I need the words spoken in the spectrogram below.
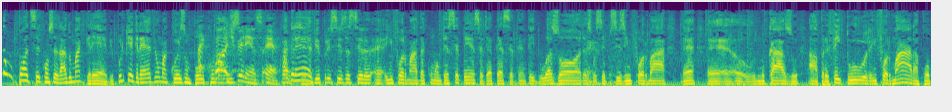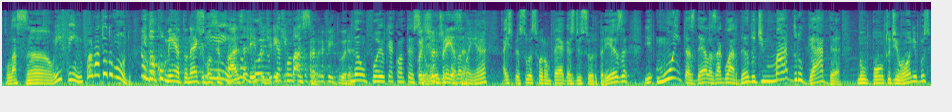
Não pode ser considerado uma greve, porque greve é uma coisa um pouco é, qual mais. Qual a diferença? É, a greve ser? precisa ser é, informada com antecedência de até 72 horas. É. Você precisa informar, né? É, no caso, a prefeitura, informar a população enfim, informar todo mundo. Um documento, né, que Sim, você faz ali direitinho passa pra prefeitura. Não foi o que aconteceu. Foi surpresa. Hoje pela manhã, as pessoas foram pegas de surpresa e muitas delas aguardando de madrugada num ponto de ônibus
